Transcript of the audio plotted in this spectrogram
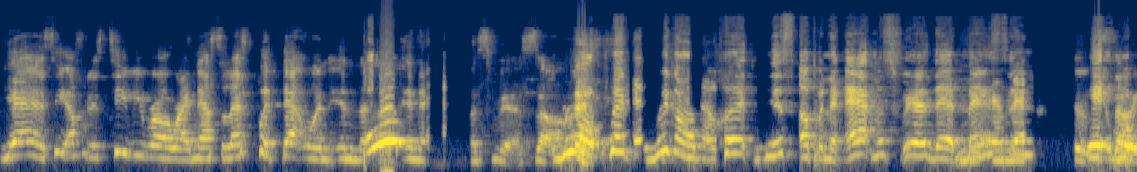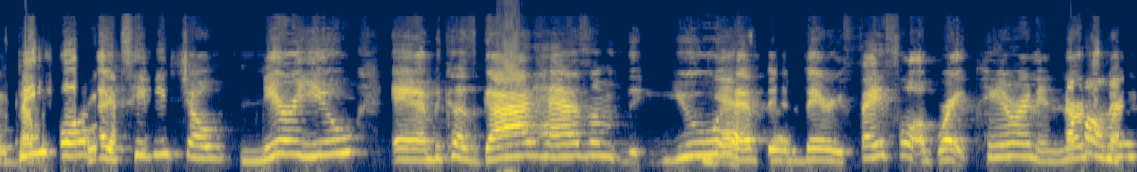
Yes, he offered his TV role right now. So let's put that one in the Ooh. in the atmosphere. So we're gonna put we're gonna put this up in the atmosphere that Mason it so will be on a TV show near you, and because God has them, you yes. have been very faithful, a great parent, and nurturing,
